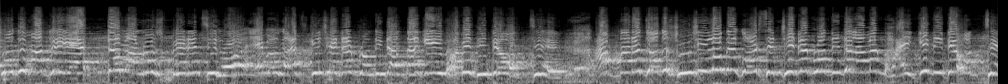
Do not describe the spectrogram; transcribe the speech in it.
শুধুমাত্র একটা মানুষ বেড়েছিল এবং আজকে সেটার প্রতিদান তাকে এইভাবে দিতে হচ্ছে। আপনারা যত সুশীলতা করছেন, সেটার প্রতিদান আমার ভাইকে দিতে হচ্ছে।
